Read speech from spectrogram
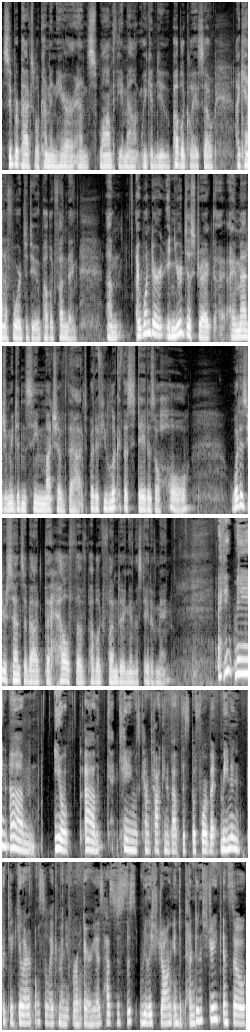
Super PACs will come in here and swamp the amount we can do publicly, so I can't afford to do public funding. Um, I wonder, in your district, I imagine we didn't see much of that. But if you look at the state as a whole, what is your sense about the health of public funding in the state of Maine? I think Maine, um, you know, um, was kind of talking about this before, but Maine in particular, also like many rural areas, has just this really strong independent streak. And so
